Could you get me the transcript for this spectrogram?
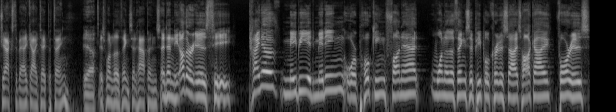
Jack's the bad guy type of thing. Yeah. Is one of the things that happens. And then the other is the kind of maybe admitting or poking fun at one of the things that people criticize Hawkeye for is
